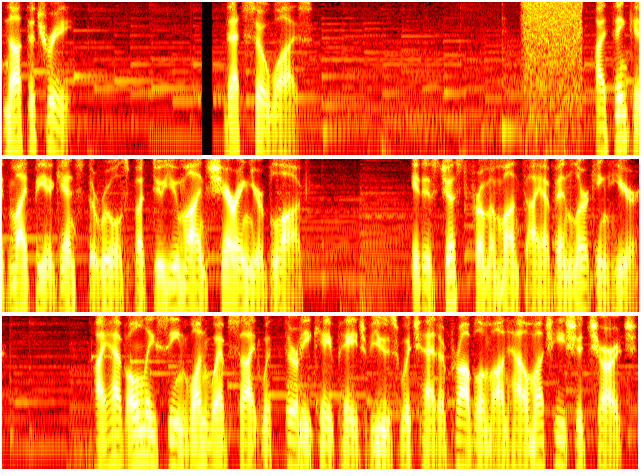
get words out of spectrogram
Not the tree. That's so wise. I think it might be against the rules but do you mind sharing your blog? It is just from a month I have been lurking here. I have only seen one website with 30k page views which had a problem on how much he should charge.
